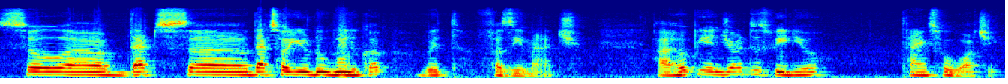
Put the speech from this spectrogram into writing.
So uh, that's uh, that's how you do VLOOKUP with fuzzy match. I hope you enjoyed this video. Thanks for watching.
